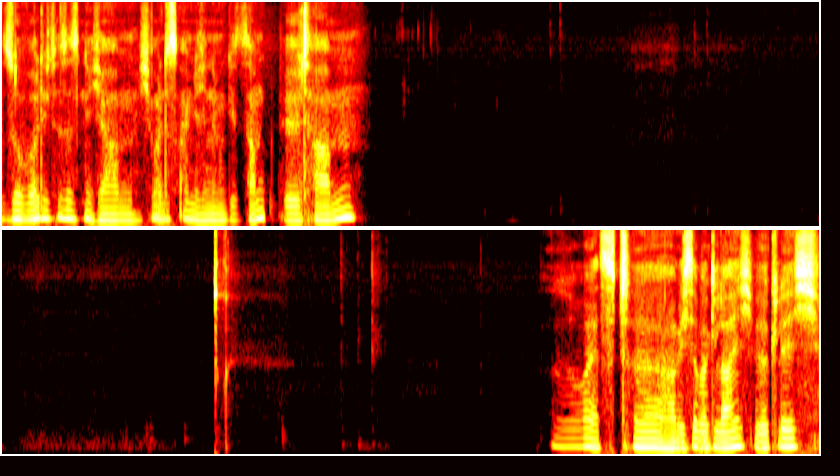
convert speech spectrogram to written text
so wollte ich das jetzt nicht haben. Ich wollte es eigentlich in einem Gesamtbild haben. So, jetzt äh, habe ich es aber gleich wirklich.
